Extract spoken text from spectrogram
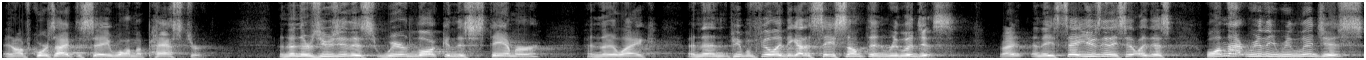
And of course, I have to say, well, I'm a pastor. And then there's usually this weird look and this stammer, and they're like, and then people feel like they got to say something religious, right? And they say, usually they say it like this Well, I'm not really religious,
